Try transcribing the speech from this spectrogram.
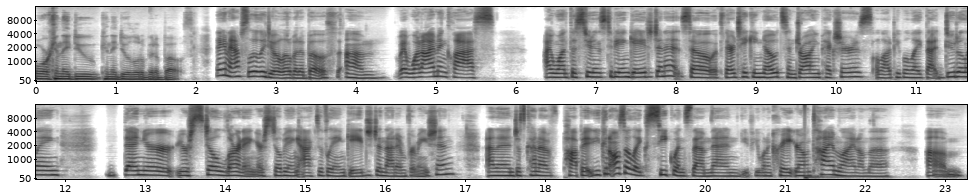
or can they do can they do a little bit of both? They can absolutely do a little bit of both. Um, when I'm in class, I want the students to be engaged in it. So if they're taking notes and drawing pictures, a lot of people like that doodling. Then you're you're still learning. You're still being actively engaged in that information, and then just kind of pop it. You can also like sequence them. Then if you want to create your own timeline on the um,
